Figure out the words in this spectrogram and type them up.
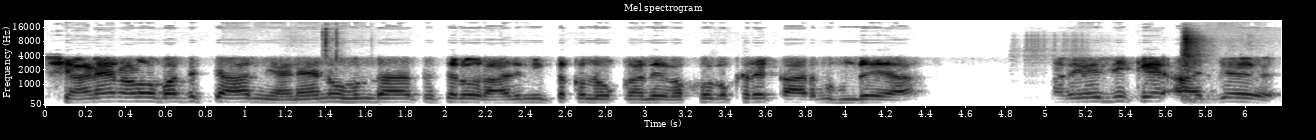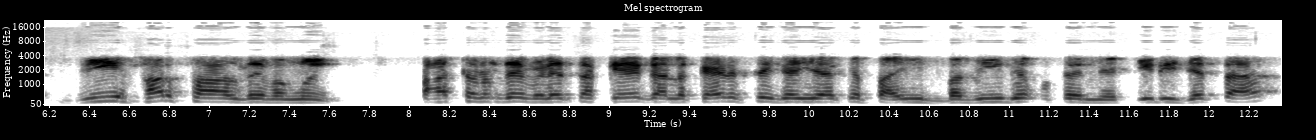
ਸਿਆਣਿਆਂ ਨਾਲੋਂ ਵੱਧ ਚਾਹ ਨਿਆਣਿਆਂ ਨੂੰ ਹੁੰਦਾ ਤੇ ਚਲੋ ਰਾਜਨੀਤਿਕ ਲੋਕਾਂ ਦੇ ਵੱਖੋ ਵੱਖਰੇ ਕਾਰਨ ਹੁੰਦੇ ਆ। ਪਰ ਇਹ ਜੀ ਕਿ ਅੱਜ ਵੀ ਹਰ ਸਾਲ ਦੇ ਵਾਂਗੂ ਹੀ ਆਸਣ ਦੇ ਵੇਲੇ ਤੱਕ ਇਹ ਗੱਲ ਕਹਿ ਦਿੱਤੀ ਗਈ ਹੈ ਕਿ ਭਾਈ ਬਦੀ ਦੇ ਉੱਤੇ ਨੇਕੀ ਦੀ ਜਿੱਤ ਆ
